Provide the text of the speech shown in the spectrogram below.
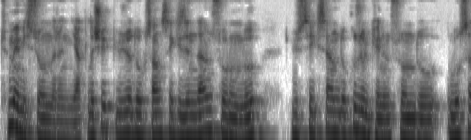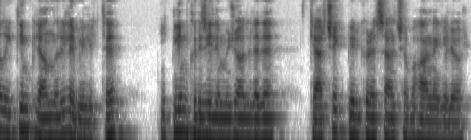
tüm emisyonların yaklaşık %98'inden sorumlu 189 ülkenin sunduğu ulusal iklim planları ile birlikte iklim kriziyle mücadelede gerçek bir küresel çaba haline geliyor.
